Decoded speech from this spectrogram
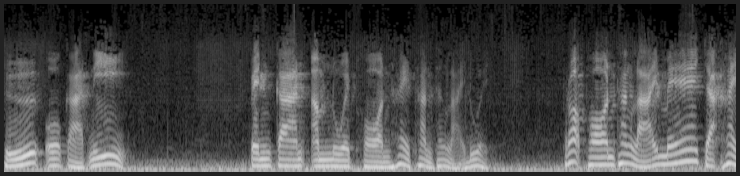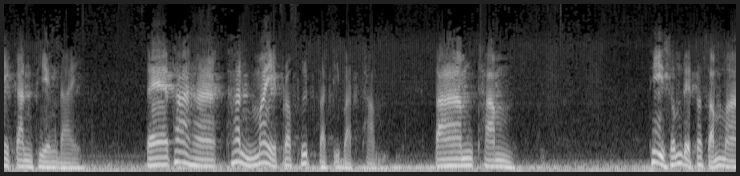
ถือโอกาสนี้ เป็นการอำนวยพรให้ท่านทั้งหลายด้วย เพราะพรทั้งหลายแม้จะให้กันเพียงใด แต่ถ้าหากท่านไม่ประพฤติปฏิบัติธรรม ตามธรรมที่สมเด็จพระสัมมา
